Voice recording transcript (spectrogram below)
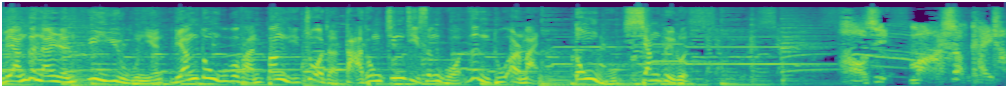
两个男人孕育五年，梁东吴伯凡帮你坐着打通经济生活任督二脉，东吴相对论。好戏马上开场。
